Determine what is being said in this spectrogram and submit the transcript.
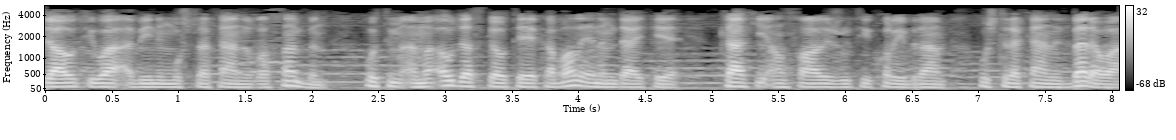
جا وتی وا ئەبینم وشترەکانت ڕەسەن بن وتم ئەمە ئەو دەستکەوتەیە کە بەڵێنم دایتێ کاکی ئەنساریش وتی کوڕی برام وشترەکانت بەرەوە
